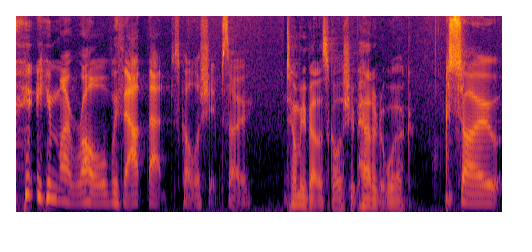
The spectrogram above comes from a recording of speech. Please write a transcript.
in my role without that scholarship. So tell me about the scholarship. How did it work? So,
